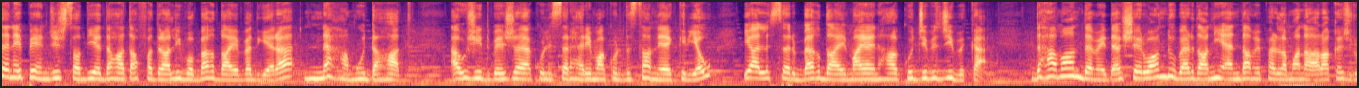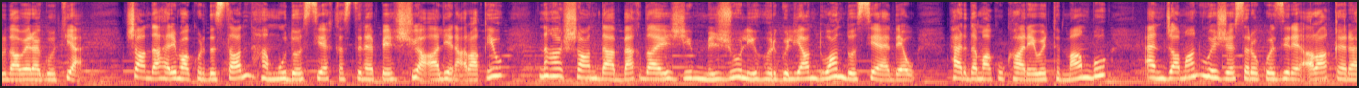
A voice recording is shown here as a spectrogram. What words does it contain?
تەنێ پێنجش سەدیە دەهاتا فەدرالی بۆ بەغدایە بەدگێرە نە هەموو دەهات. ئەوژی دبێژەیە و لەسەر هەریما کوردستانەیە کریە و یا لەسەر بەغدایمایەن هاکو جیبجی بکە. دەهەمان دەمێدا شێوان و بەردانی ئەندامی پەرلەمانە عراقش ڕووداوێرە گوتیە. شاندا هەریما کوردستان هەموو دۆستیە خستنە پێشیە ئالین عراقی و نەها شاندا بەغدایژی مژولی هورگولیان دوان دۆسیە دێ و هەردەماک و کارێوێ تمان بوو ئەنجامان وێژێ سەرۆکۆزیرە عراقێرە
